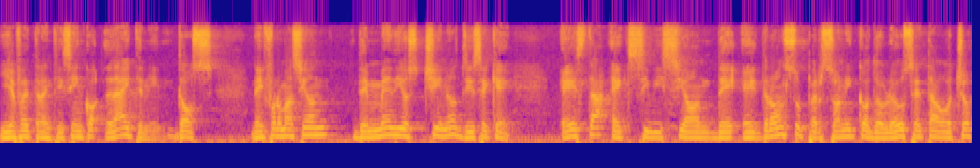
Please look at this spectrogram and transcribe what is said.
y F-35 Lightning II. La información de medios chinos dice que esta exhibición del el dron supersónico WZ-8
